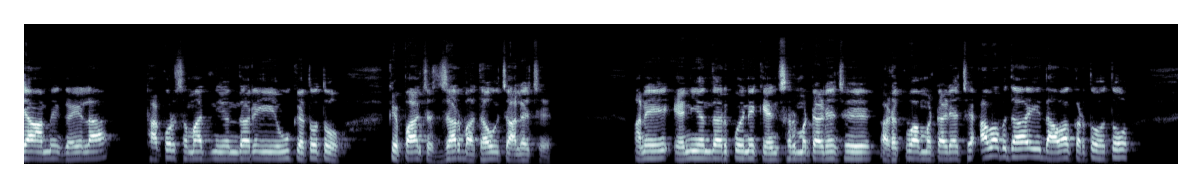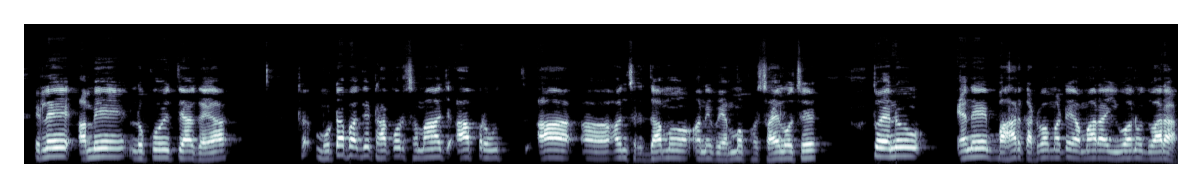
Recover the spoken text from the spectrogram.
ત્યાં અમે ગયેલા. ઠાકોર સમાજની અંદર એ એવું કહેતો હતો કે પાંચ હજાર બાધાઓ ચાલે છે. અને એની અંદર કોઈને કેન્સર મટાડ્યા છે, અડકવા મટાડ્યા છે, આવા બધા એ દાવા કરતો હતો. એટલે અમે લોકોએ ત્યાં ગયા. મોટાભાગે ઠાકોર સમાજ આ પ્રવૃત્તિ, આ અંધશ્રદ્ધામાં અને વહેમમાં ફસાયેલો છે. તો એનું, એને બહાર કાઢવા માટે અમારા યુવાનો દ્વારા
